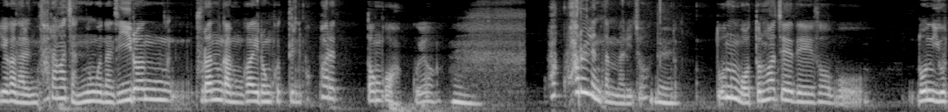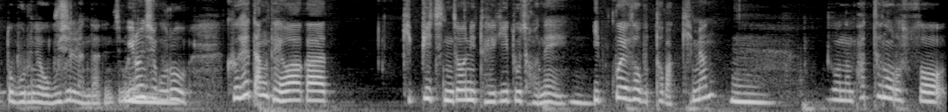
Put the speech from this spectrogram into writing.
얘가 날 사랑하지 않는구나 이제 이런 불안감과 이런 것들이 폭발했던 것 같고요. 음. 확 화를 낸단 말이죠. 네. 또는 뭐 어떤 화제에 대해서 뭐 넌 이것도 모르냐고 무시를 한다든지 뭐 이런 음. 식으로 그 해당 대화가 깊이 진전이 되기도 전에 음. 입구에서부터 막히면 음. 이거는 파트너로서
